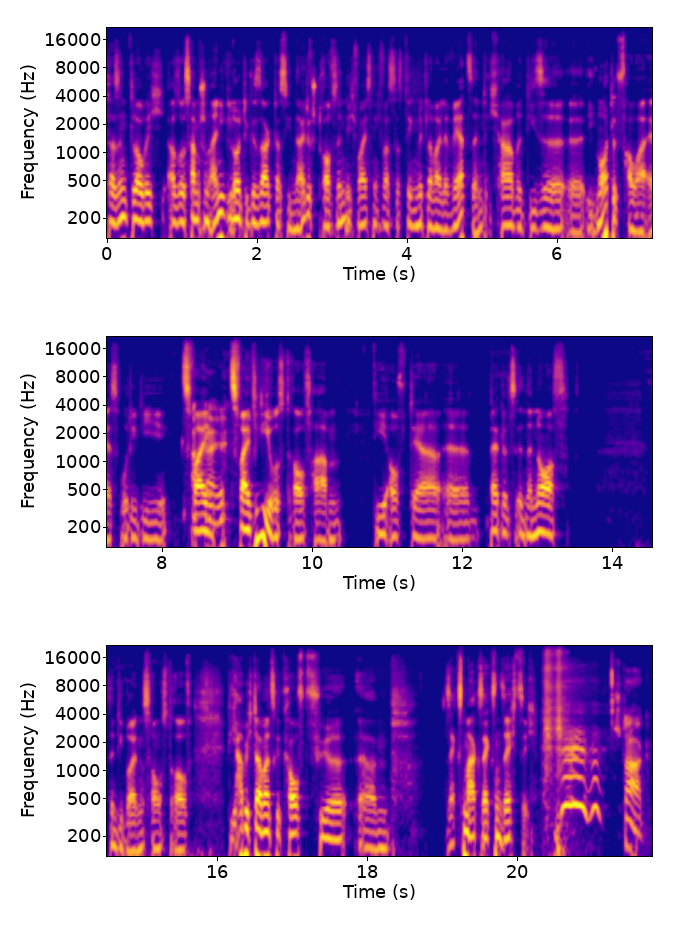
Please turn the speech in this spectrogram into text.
da sind, glaube ich, also es haben schon einige Leute gesagt, dass sie neidisch drauf sind. Ich weiß nicht, was das Ding mittlerweile wert sind. Ich habe diese äh, Immortal VHS, wo die die zwei, zwei Videos drauf haben, die auf der äh, Battles in the North sind die beiden Songs drauf. Die habe ich damals gekauft für ähm, pff, 6 Mark 66. Stark.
